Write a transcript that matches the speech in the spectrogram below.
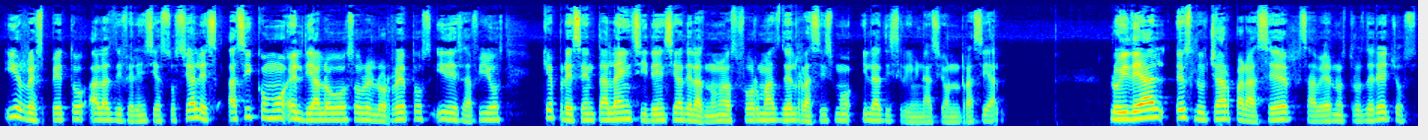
y respeto a las diferencias sociales, así como el diálogo sobre los retos y desafíos que presenta la incidencia de las nuevas formas del racismo y la discriminación racial. Lo ideal es luchar para hacer saber nuestros derechos,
